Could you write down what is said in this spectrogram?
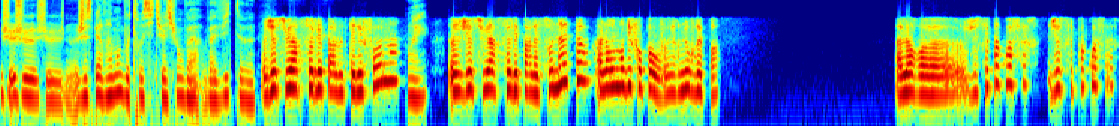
je, je, je- j'espère vraiment que votre situation va, va vite. euh, Je suis harcelée par le téléphone. ouais. Euh, je suis harcelée par les sonnettes. Alors ils m'ont dit faut pas ouvrir, n'ouvrez pas. Alors euh, je sais pas quoi faire. Je sais pas quoi faire.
